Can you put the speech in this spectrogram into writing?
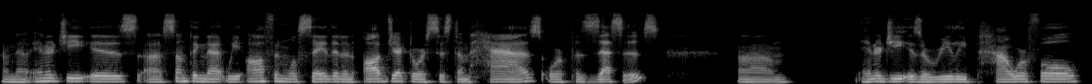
Now, energy is uh, something that we often will say that an object or a system has or possesses. Um, energy is a really powerful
